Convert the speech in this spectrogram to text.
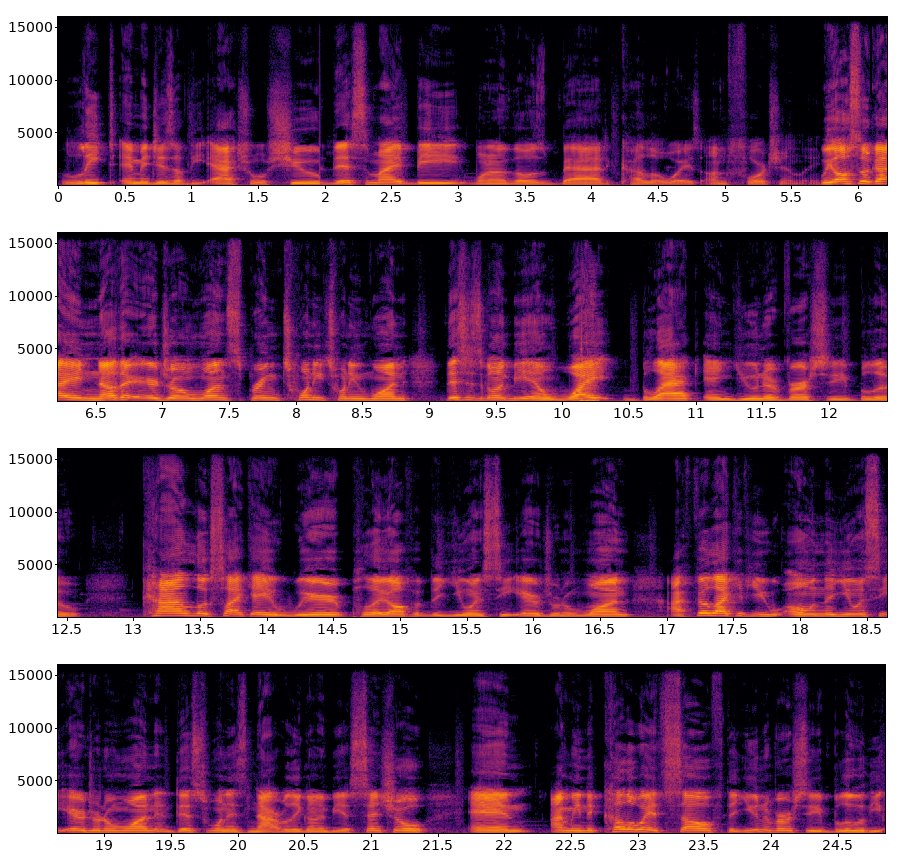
leaked images of the actual shoe. This might be one of those bad colorways, unfortunately. We also got another Air Jordan 1 Spring 2021. This is going to be in white, black, and university blue kind of looks like a weird playoff of the UNC Air Jordan 1. I feel like if you own the UNC Air Jordan 1, this one is not really going to be essential. And I mean, the colorway itself, the University Blue, the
